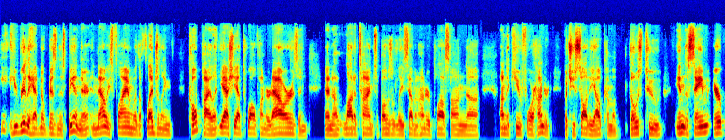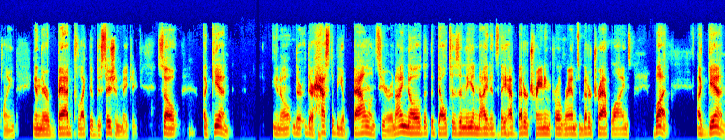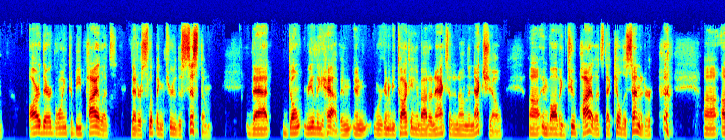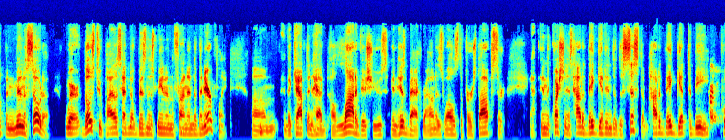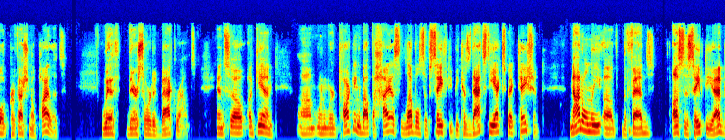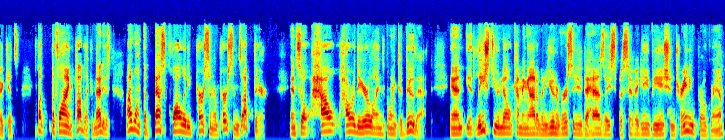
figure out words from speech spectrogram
He he really had no business being there, and now he's flying with a fledgling co-pilot. Yeah, she had 1,200 hours and and a lot of time, supposedly 700 plus on uh, on the Q400, but you saw the outcome of those two in the same airplane in their bad collective decision making. So again, you know, there there has to be a balance here. And I know that the Deltas and the Uniteds, they have better training programs and better trap lines. But again, are there going to be pilots that are slipping through the system that don't really have? And, and we're going to be talking about an accident on the next show uh, involving two pilots that killed a senator uh, up in Minnesota, where those two pilots had no business being in the front end of an airplane. Um, the captain had a lot of issues in his background, as well as the first officer. And the question is, how did they get into the system? How did they get to be, quote, professional pilots with their sordid backgrounds? And so, again, um, when we're talking about the highest levels of safety, because that's the expectation, not only of the feds, us as safety advocates, but the flying public. And that is, I want the best quality person or persons up there. And so, how how are the airlines going to do that? And at least you know, coming out of a university that has a specific aviation training program,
